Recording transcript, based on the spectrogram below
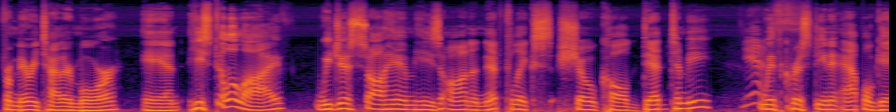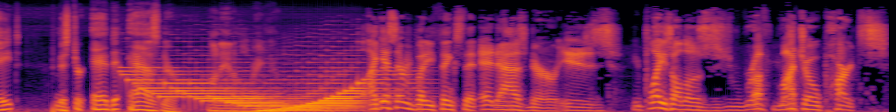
from Mary Tyler Moore, and he's still alive. We just saw him. He's on a Netflix show called Dead to Me Yes. with Christina Applegate. Mr. Ed Asner on Animal Radio. I guess everybody thinks that Ed Asner is he plays all those rough macho parts.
